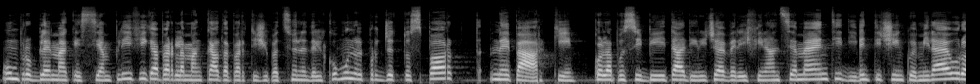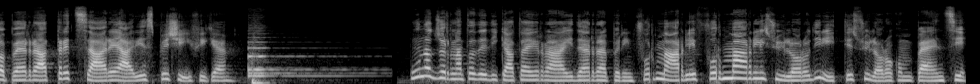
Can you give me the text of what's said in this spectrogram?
Un problema che si amplifica per la mancata partecipazione del Comune al progetto Sport nei parchi, con la possibilità di ricevere i finanziamenti di 25.000 euro per attrezzare aree specifiche. Una giornata dedicata ai rider per informarli e formarli sui loro diritti e sui loro compensi.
